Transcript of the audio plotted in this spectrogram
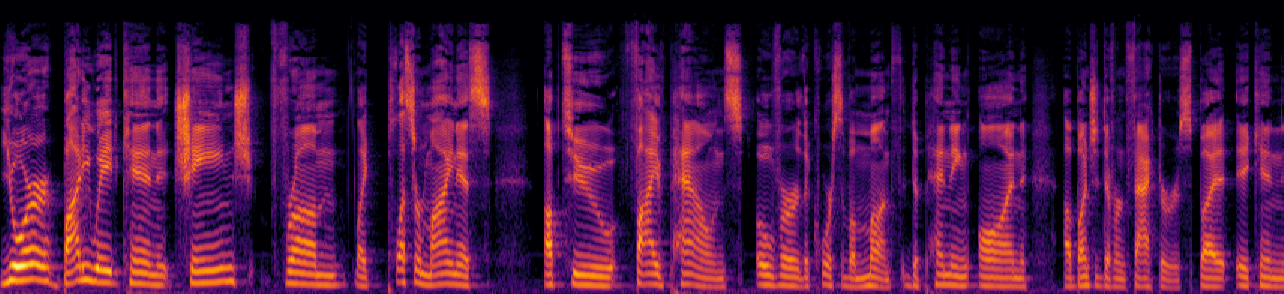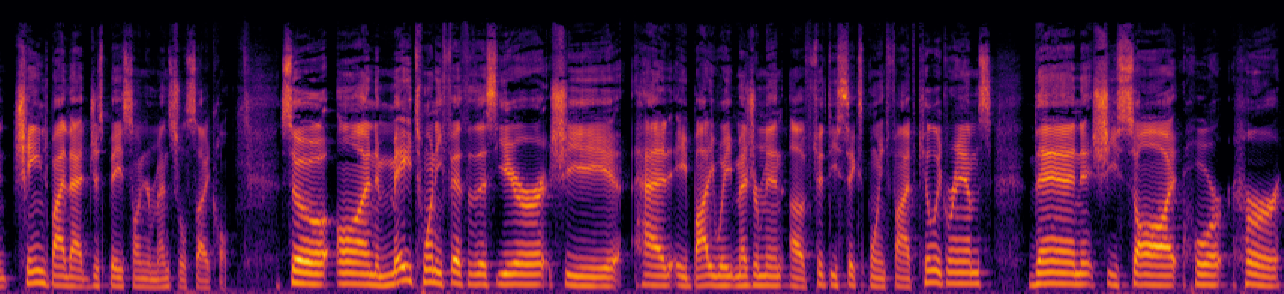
your body weight can change from like plus or minus up to five pounds over the course of a month, depending on a bunch of different factors, but it can change by that just based on your menstrual cycle. So on May 25th of this year, she had a body weight measurement of 56.5 kilograms. Then she saw her, her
